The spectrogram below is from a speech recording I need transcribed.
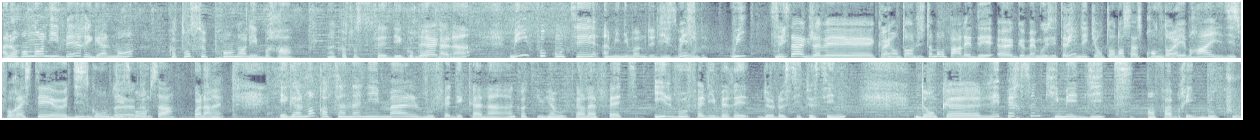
Alors, on en libère également quand on se prend dans les bras, hein, quand on se fait des gros câlins, mais il faut compter un minimum de 10 Oui. secondes. Oui, c'est Oui. ça que j'avais cru Ouais. entendre. Justement, on parlait des hugs, même aux États-Unis, qui ont tendance à se prendre dans Ouais. les bras. Ils disent faut rester euh, 10 secondes, 10 euh, secondes. comme ça. Voilà. Ouais. Également, quand un animal vous fait des câlins, hein, quand il vient vous faire la fête, il vous fait libérer de l'ocytocine. Donc, euh, les personnes qui méditent en fabriquent beaucoup.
